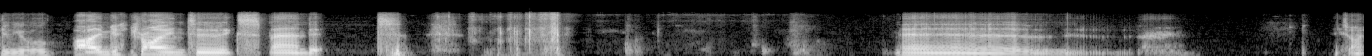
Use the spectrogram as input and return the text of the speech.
in your... I'm just trying to expand it. Uh, it's right.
